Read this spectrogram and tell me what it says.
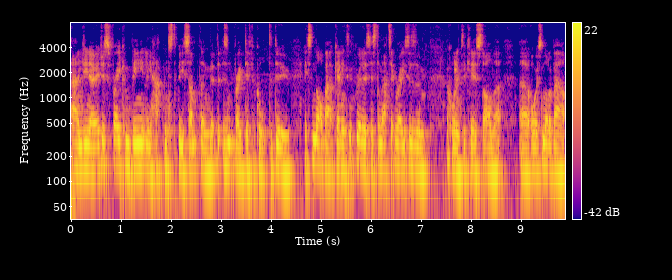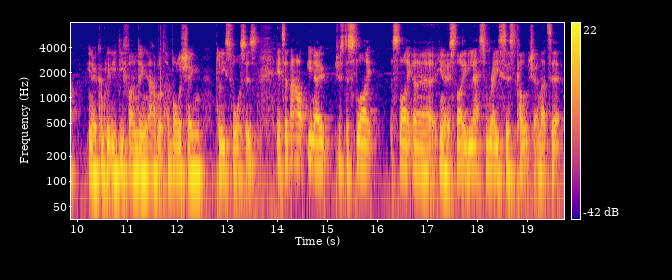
And you know, it just very conveniently happens to be something that isn't very difficult to do. It's not about getting rid of systematic racism, according to Keir Starmer, uh, or it's not about you know completely defunding and ab- abolishing police forces. It's about you know just a slight, slight, uh, you know, slightly less racist culture, and that's it.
